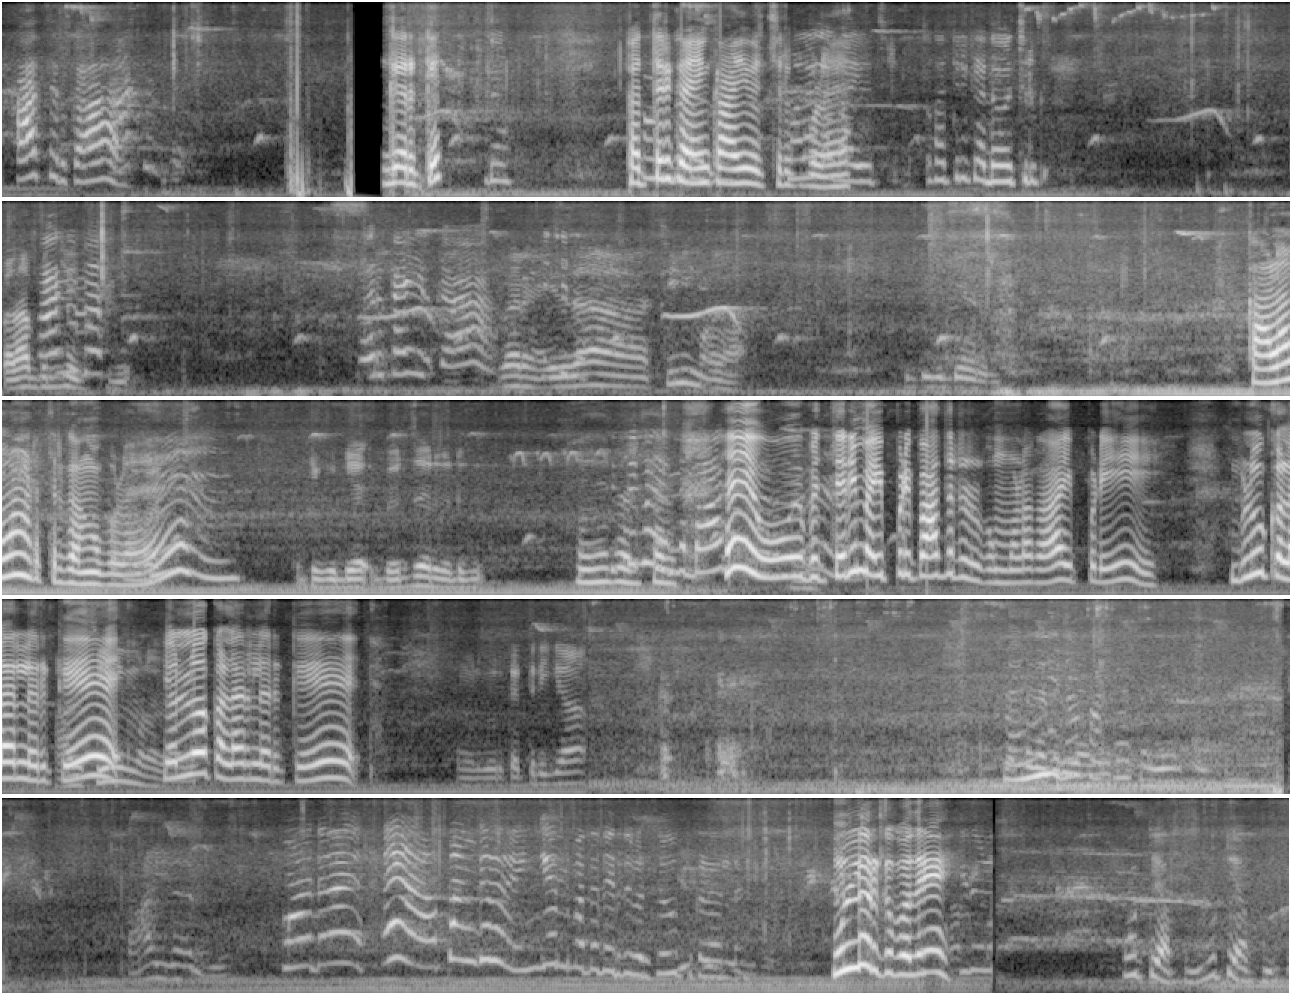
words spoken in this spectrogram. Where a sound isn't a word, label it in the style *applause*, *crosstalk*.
காய்ச்சிருக்கா? இங்கே இருக்கு? கத்திரிக்காயும் காய் வச்சிருக்கு போல. கத்திரிக்காய் அதை வச்சிருக்கு. ஒரு காய் இருக்கா? இதுதான் சீனி மிளகா. குட்டி குட்டியா இருக்கும் களைலாம் எடுத்திருக்காங்க போல குட்டி இருக்குது. ஏய் ஓ இப்போ தெரியுமா? இப்படி பார்த்துட்டு இருக்கும் மிளகா இப்படி. ப்ளூ கலரில் இருக்கு. எல்லோ கலரில் இருக்கு. உங்களுக்கு ஒரு கத்திரிக்காய். போன தடவை ஏ அப்ப அங்க இரு, இங்க இருந்து பார்த்தா தெரியுது பாரு சிவப்பு கலர்ல முள் இருக்கு போதே ஊட்டி ஆப்பிள் ஊட்டி ஆப்பிள்.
